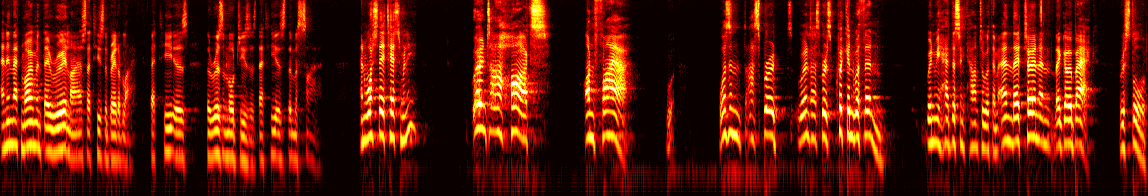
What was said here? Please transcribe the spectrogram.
and in that moment they realize that he's the bread of life, that he is the risen Lord Jesus, that he is the Messiah. And what's their testimony? Weren't our hearts on fire? Wasn't our spirit, weren't our spirits quickened within when we had this encounter with him? And they turn and they go back, restored.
